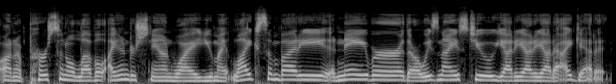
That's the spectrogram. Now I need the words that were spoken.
on a personal level, I understand why you might like somebody, a neighbor. They're always nice to you. Yada yada yada. I get it.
